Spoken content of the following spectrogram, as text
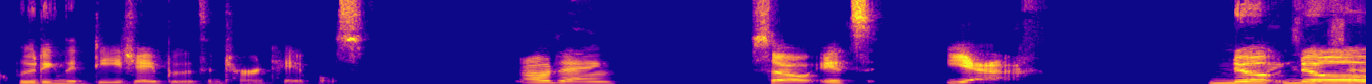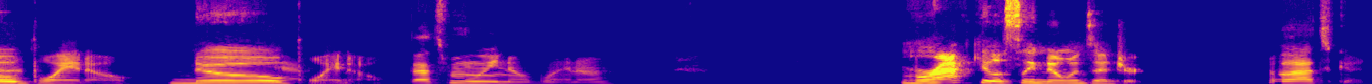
including the DJ booth and turntables. oh dang. So it's yeah. No no bueno. No Yeah. bueno. That's muy no bueno. Miraculously no one's injured. Well, that's good.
